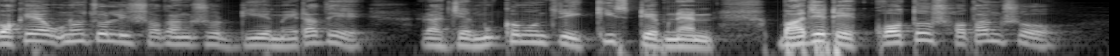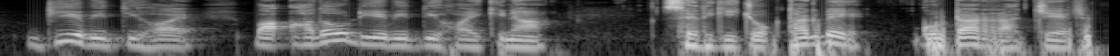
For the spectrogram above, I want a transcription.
বকেয়া উনচল্লিশ শতাংশ ডিএ মেটাতে রাজ্যের মুখ্যমন্ত্রী কী স্টেপ নেন? বাজেটে কত শতাংশ ডিএ বৃদ্ধি হয় বা আদৌ ডিএ বৃদ্ধি হয় কি না সেদিকেই চোখ থাকবে গোটার রাজ্যের।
